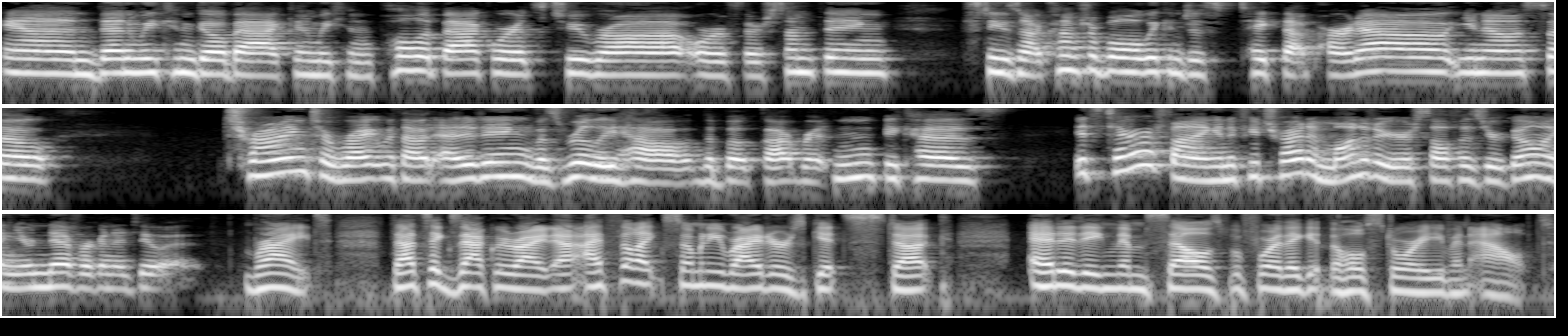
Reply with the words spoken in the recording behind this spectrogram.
And then we can go back and we can pull it back where it's too raw, or if there's something Steve's not comfortable, we can just take that part out, you know? So trying to write without editing was really how the book got written because it's terrifying. And if you try to monitor yourself as you're going, you're never going to do it. Right. That's exactly right. I feel like so many writers get stuck editing themselves before they get the whole story even out.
